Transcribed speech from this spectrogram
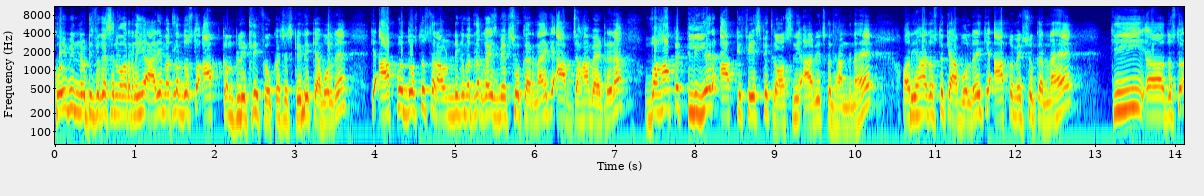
कोई भी नोटिफिकेशन वगैरह नहीं आ रही मतलब दोस्तों, आप कंप्लीटली फोकस इसके लिए क्या बोल रहे हैं कि आपको दोस्तों सराउंडिंग मतलब गाइज़ मेक श्योर करना है कि आप जहाँ बैठ रहे ना, वहाँ पे क्लियर आपके फेस पे रोशनी आ रही है इसको ध्यान देना है। और यहाँ दोस्तों क्या बोल रहे हैं कि आपको मेक श्योर करना है कि दोस्तों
